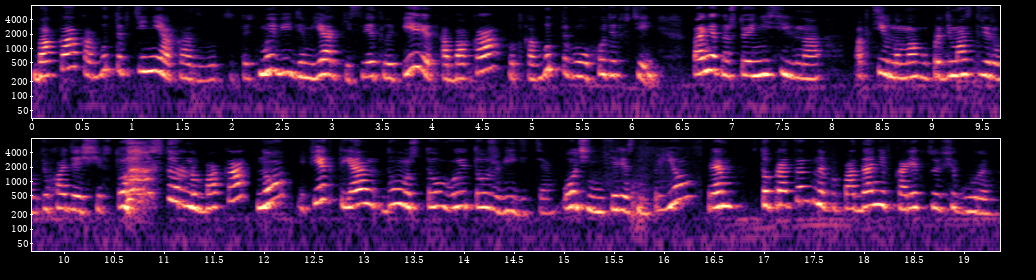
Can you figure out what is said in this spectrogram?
Бока как будто в тени оказываются. То есть мы видим яркий светлый перед, а бока вот как будто бы уходят в тень. Понятно, что я не сильно активно могу продемонстрировать уходящие в сторону бока, но эффект, я думаю, что вы тоже видите. Очень интересный прием, прям стопроцентное попадание в коррекцию фигуры.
